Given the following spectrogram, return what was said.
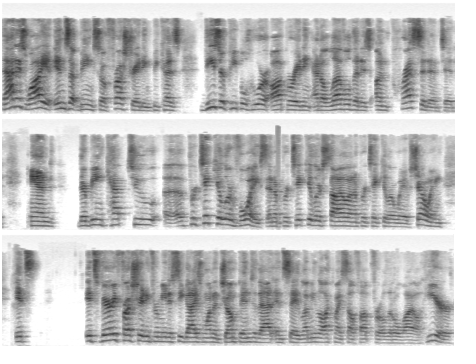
That is why it ends up being so frustrating because these are people who are operating at a level that is unprecedented and they're being kept to a particular voice and a particular style and a particular way of showing. It's it's very frustrating for me to see guys want to jump into that and say let me lock myself up for a little while here.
